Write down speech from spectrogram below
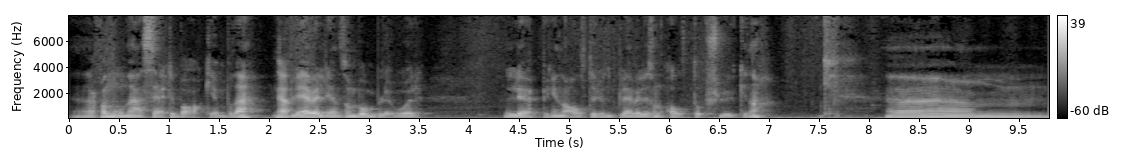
det er i hvert fall nå når jeg ser tilbake igjen på det. Det ble veldig en sånn boble hvor løpingen og alt rundt ble veldig sånn altoppslukende. Ehm,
